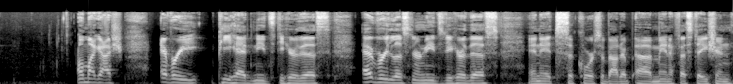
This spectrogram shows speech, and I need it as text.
Oh my gosh, every P head needs to hear this. Every listener needs to hear this. And it's, of course, about a, a manifestation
